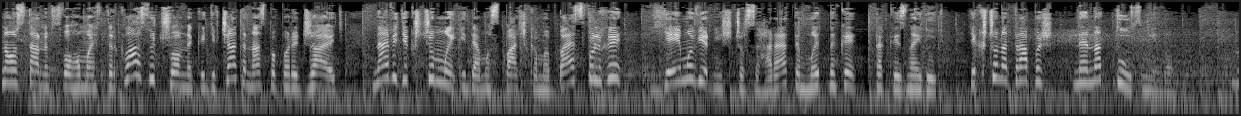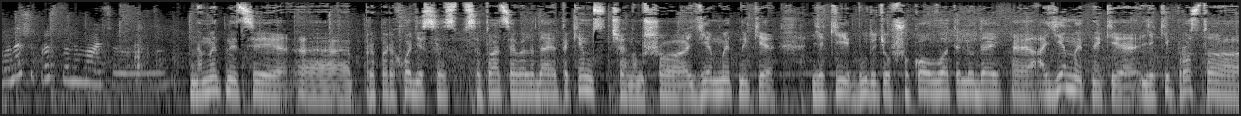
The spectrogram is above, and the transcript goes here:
Наостанок свого майстер-класу човники дівчата нас попереджають. Навіть якщо ми йдемо з пачками без фольги, є ймовірність, що сигарети митники таки знайдуть. Якщо натрапиш не на ту зміну. Головне, що просто немає цього. На митниці е, при переході си- ситуація виглядає таким чином, що є митники, які будуть обшуковувати людей, е, а є митники, які просто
